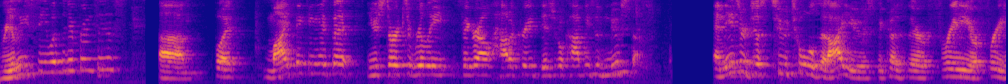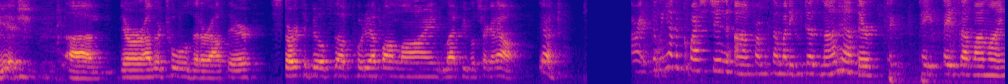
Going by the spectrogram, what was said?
really see what the difference is. Um, but my thinking is that you start to really figure out how to create digital copies of new stuff. And these are just two tools that I use because they're free or free-ish. Um, there are other tools that are out there. Start to build stuff, put it up online, let people check it out. Yeah. All right, so we have a question um, from somebody who does not have their face up online.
